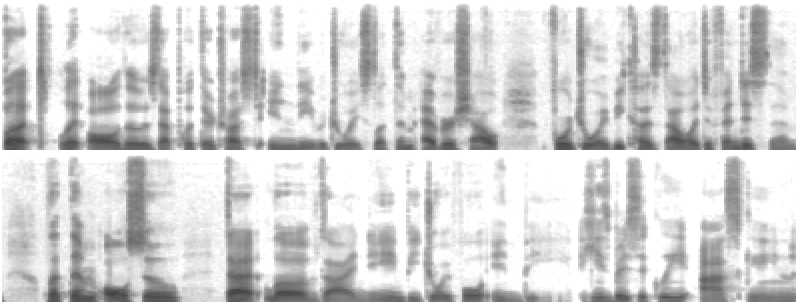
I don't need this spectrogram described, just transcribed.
But let all those that put their trust in thee rejoice. Let them ever shout for joy, because thou defendest them. Let them also that love thy name be joyful in thee. He's basically asking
